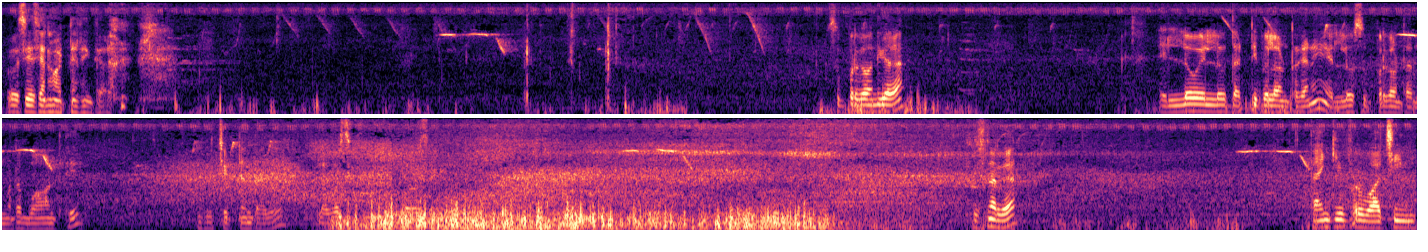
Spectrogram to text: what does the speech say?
కోసేసాను అనమాట నేను ఇంకా. సూపర్గా ఉంది కదా. ఎల్లో ఎల్లో దట్టి పిల్ల ఉంటారు కానీ ఎల్లో సూపర్గా ఉంటుంది అనమాట బాగుంటుంది. ఇది చెట్టు అంతా అది. Flowers flowers చూసినారుగా? Thank you for watching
